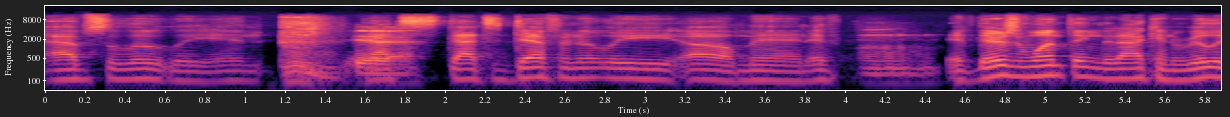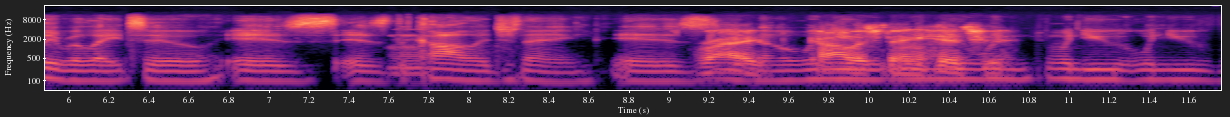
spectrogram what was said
Absolutely. And yeah. that's that's definitely oh man, if mm. if there's one thing that I can really relate to is is the mm. college thing. Is right. You know, college you, thing when hits you, when, when you when you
